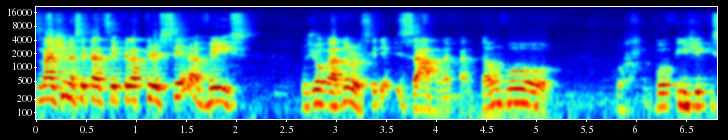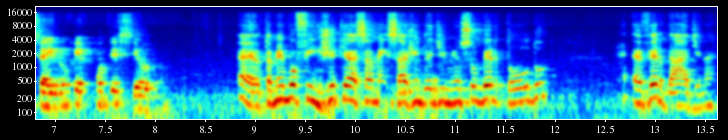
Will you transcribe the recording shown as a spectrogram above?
imagina você tá ser pela terceira vez um jogador, seria bizarro, né, cara? Então vou, vou, fingir que isso aí nunca aconteceu. É, eu também vou fingir que essa mensagem do Edmilson Bertoldo é verdade, né?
